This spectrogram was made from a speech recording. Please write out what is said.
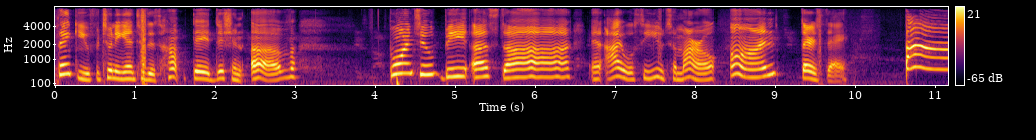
Thank you for tuning in to this Hump Day edition of Born to Be a Star, and I will see you tomorrow on Thursday. Bye.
